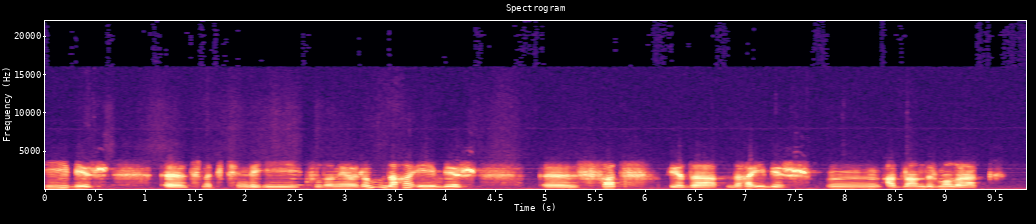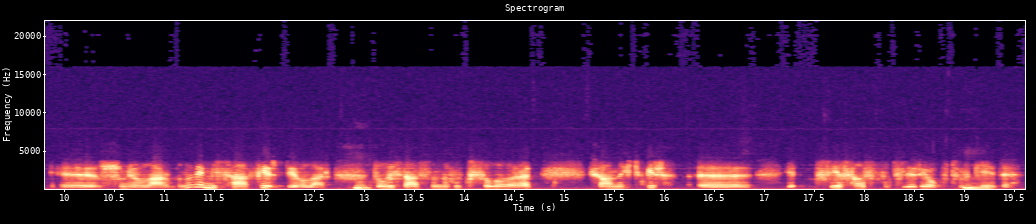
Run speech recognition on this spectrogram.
iyi bir e, tırnak içinde iyi kullanıyorum. Daha iyi bir e, sıfat ya da daha iyi bir ım, adlandırma olarak e, sunuyorlar bunu ve misafir diyorlar. Hı. Dolayısıyla aslında hukuksal olarak şu anda hiçbir e, yasal statüleri yok Türkiye'de. Hı.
